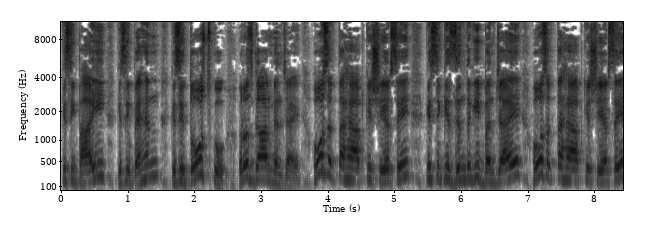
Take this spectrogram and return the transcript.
किसी भाई, किसी बहन, किसी दोस्त को रोज़गार मिल जाए। हो सकता है आपके शेयर से किसी की ज़िंदगी बन जाए। हो सकता है आपके शेयर से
